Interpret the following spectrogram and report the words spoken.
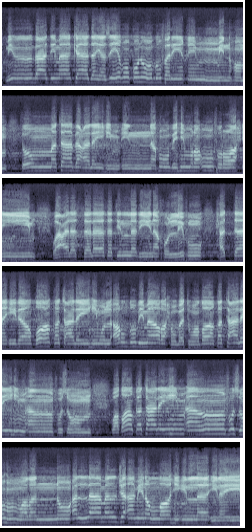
من بعد ما كاد يزيغ قلوب فريق منهم ثم تاب عليهم إنه بهم رءوف رحيم. وعلى الثلاثة الذين خلفوا حتى إذا ضاقت عليهم الأرض بما رحبت وضاقت عليهم أنفسهم وضاقت عليهم أنفسهم وظنوا أن لا ملجأ من الله إلا إليه.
